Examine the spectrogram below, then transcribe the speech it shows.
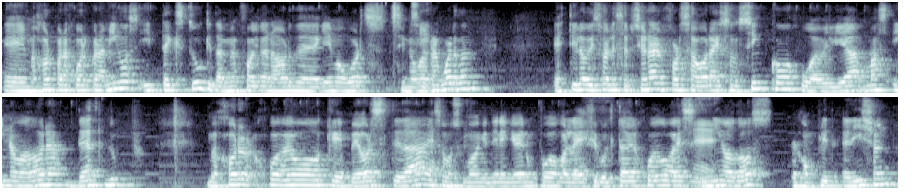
Eh, mejor para jugar con amigos y Takes Two, que también fue el ganador de Game Awards, si no me recuerdan. Estilo visual excepcional, Forza Horizon 5, jugabilidad más innovadora, Deathloop. Mejor juego que peor se te da, eso supongo que tiene que ver un poco con la dificultad del juego, es eh. Neo 2, The Complete Edition.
